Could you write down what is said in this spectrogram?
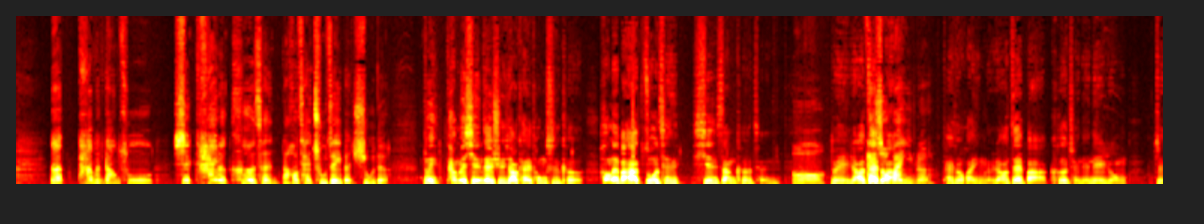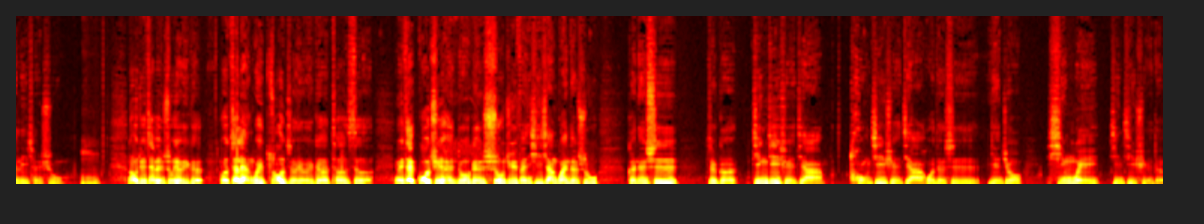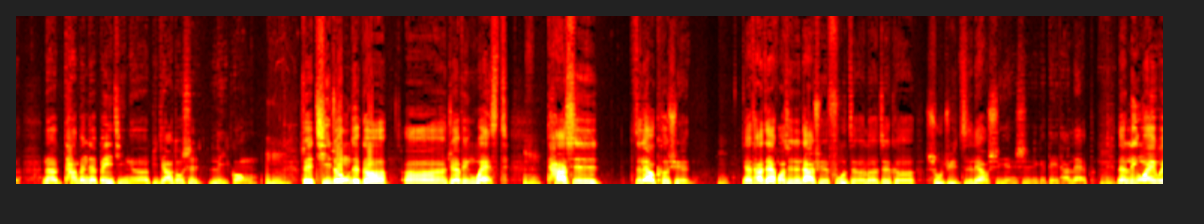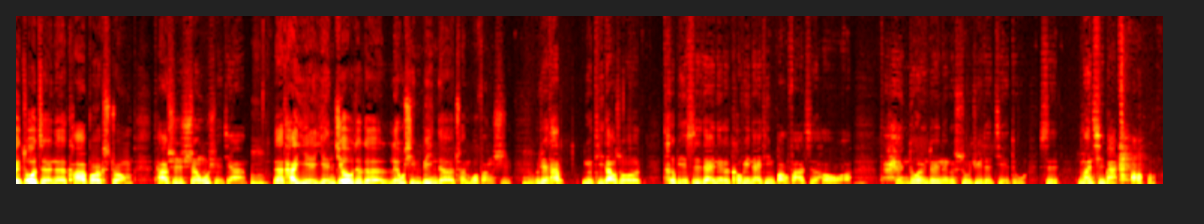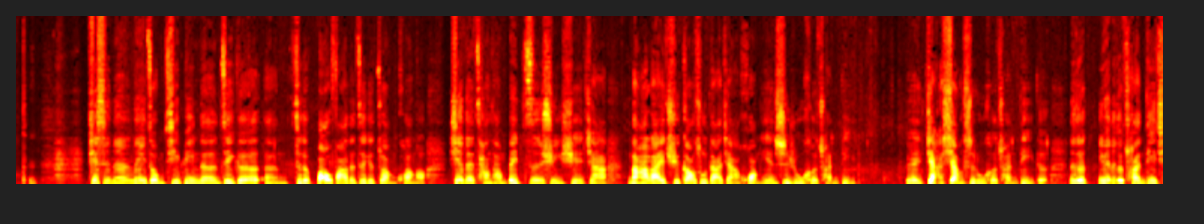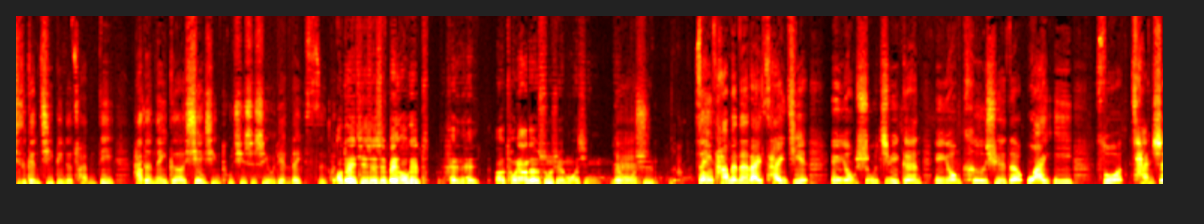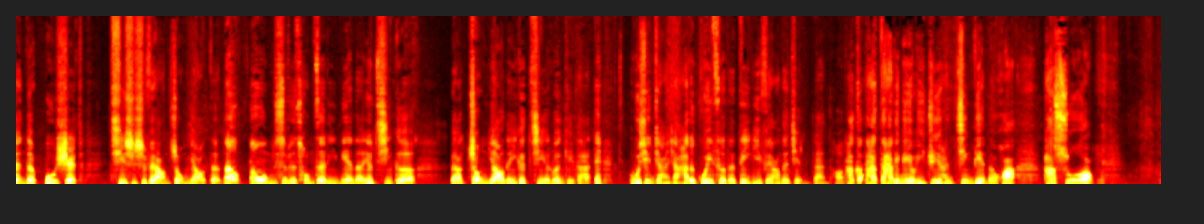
那他们当初是开了课程，然后才出这一本书的。对，他们先在学校开通识课，后来把它做成线上课程哦，对，然后再太受欢迎了，太受欢迎了，然后再把课程的内容整理成书。嗯，那我觉得这本书有一个，或这两位作者有一个特色，因为在过去很多跟数据分析相关的书，可能是这个经济学家、统计学家，或者是研究行为经济学的，那他们的背景呢，比较都是理工，嗯，所以其中这个呃，Jeffrey West，嗯，他是资料科学。嗯，那他在华盛顿大学负责了这个数据资料实验室，一个 data lab。嗯，那另外一位作者呢，Carl Bergstrom，他是生物学家。嗯，那他也研究这个流行病的传播方式。嗯，我觉得他有提到说，特别是在那个 COVID-19 爆发之后啊，很多人对那个数据的解读是乱七八糟。对。其实呢，那种疾病呢，这个嗯，这个爆发的这个状况啊，现在常常被资讯学家拿来去告诉大家谎言是如何传递的，对，假象是如何传递的。那个，因为那个传递其实跟疾病的传递，它的那个线形图其实是有点类似的。哦，对，其实是背后可以很很呃同样的数学模型跟模式。所以他们呢来拆解运用数据跟运用科学的外衣。所产生的 bullshit 其实是非常重要的。那那我们是不是从这里面呢有几个比较重要的一个结论给大家？哎，我先讲一下它的鬼扯的定义非常的简单哈。它它它里面有一句很经典的话，他说哦，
